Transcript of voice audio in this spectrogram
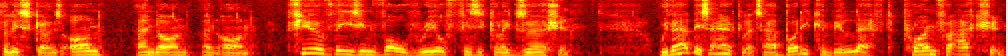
The list goes on and on and on. Few of these involve real physical exertion. Without this outlet, our body can be left primed for action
